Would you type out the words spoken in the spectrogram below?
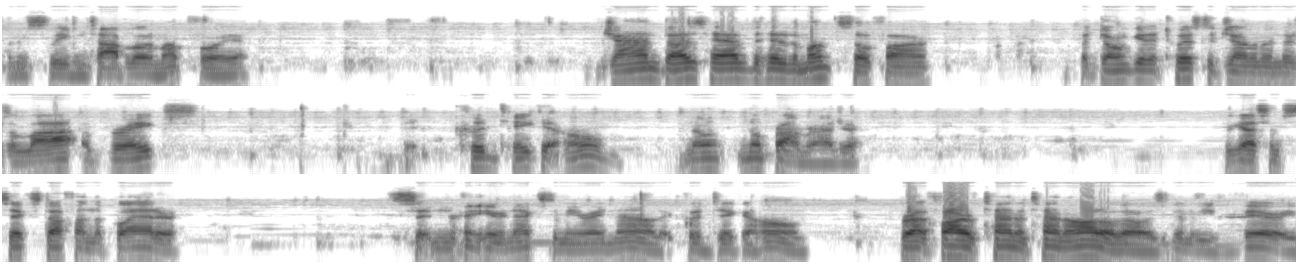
Let me sleeve and top load him up for you. John does have the hit of the month so far. But don't get it twisted, gentlemen. There's a lot of breaks that could take it home. No, no problem, Roger. We got some sick stuff on the platter sitting right here next to me right now that could take it home. Brett Favre 10 of 10 auto, though, is going to be very,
